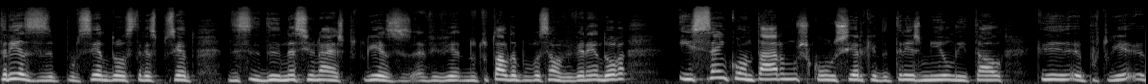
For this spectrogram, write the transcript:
13%, 12, 13% de, de nacionais portugueses a viver, do total da população a viver em Andorra, e sem contarmos com os cerca de 3 mil e tal que português,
